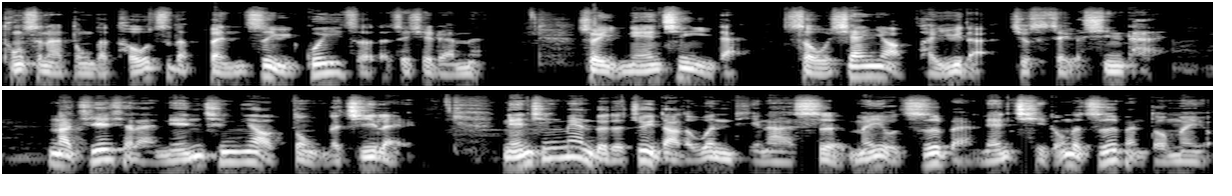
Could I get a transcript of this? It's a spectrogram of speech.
同时呢懂得投资的本质与规则的这些人们。所以年轻一代首先要培育的就是这个心态。那接下来年轻要懂得积累。年轻面对的最大的问题呢是没有资本，连启动的资本都没有。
